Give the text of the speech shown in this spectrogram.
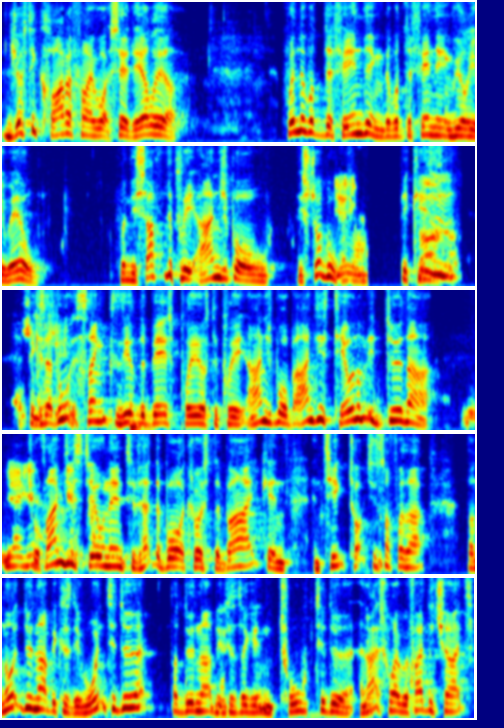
just to clarify what I said earlier, when they were defending, they were defending really well. When they started to play Ange ball, they struggled yeah, yeah. because No, because I don't think they're the best players to play Ange ball, but Ange's telling them to do that. Yeah, yeah. So if Ange's telling them to hit the ball across the back and, and take touch and stuff like that, they're not doing that because they want to do it. They're doing that because they're getting told to do it. And that's why we've had the chat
